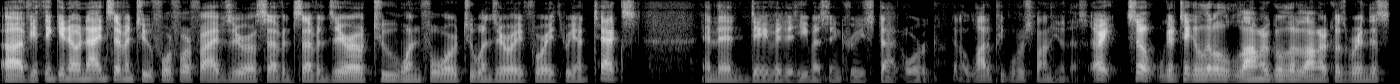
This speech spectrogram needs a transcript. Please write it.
Uh, if you think you know, 972 445 0770 214 210 8483 on text and then david at he must increase.org. Got a lot of people responding to this. All right, so we're going to take a little longer, go a little longer because we're in this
